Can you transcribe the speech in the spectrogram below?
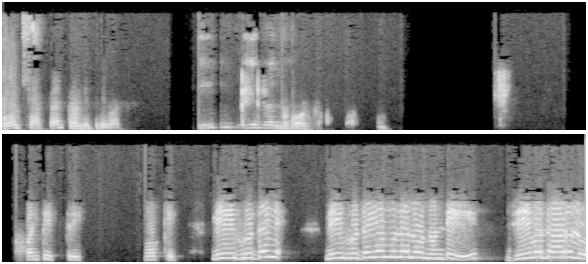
fourth chapter three verse twenty three okay నీ హృదయ నీ హృదయములలో నుండి జీవదారులు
